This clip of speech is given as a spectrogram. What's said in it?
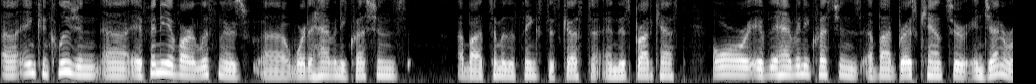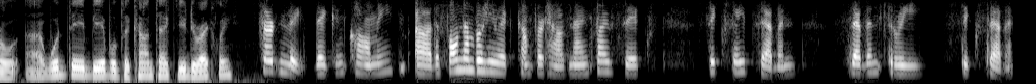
Uh, in conclusion, uh, if any of our listeners uh, were to have any questions about some of the things discussed in this broadcast, or if they have any questions about breast cancer in general, uh, would they be able to contact you directly? Certainly. They can call me. Uh, the phone number here at Comfort House, 956 687 7367.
